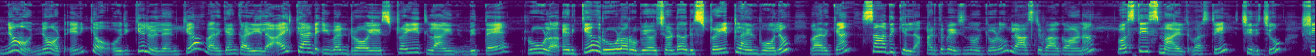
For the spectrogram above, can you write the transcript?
നോ നോട്ട് എനിക്കോ? ഒരിക്കലുമില്ല. എനിക്ക് വരയ്ക്കാൻ കഴിയില്ല. I can't even draw a straight line with a ruler എനിക്ക് റൂളർ ഉപയോഗിച്ചുകൊണ്ട് ഒരു സ്ട്രെയിറ്റ് ലൈൻ പോലും വരയ്ക്കാൻ സാധിക്കില്ല. അടുത്ത പേജ് നോക്കിയോളൂ ലാസ്റ്റ് ഭാഗമാണ്. വസ്തി സ്മൈൽഡ് വസ്തി ചിരിച്ചു. She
